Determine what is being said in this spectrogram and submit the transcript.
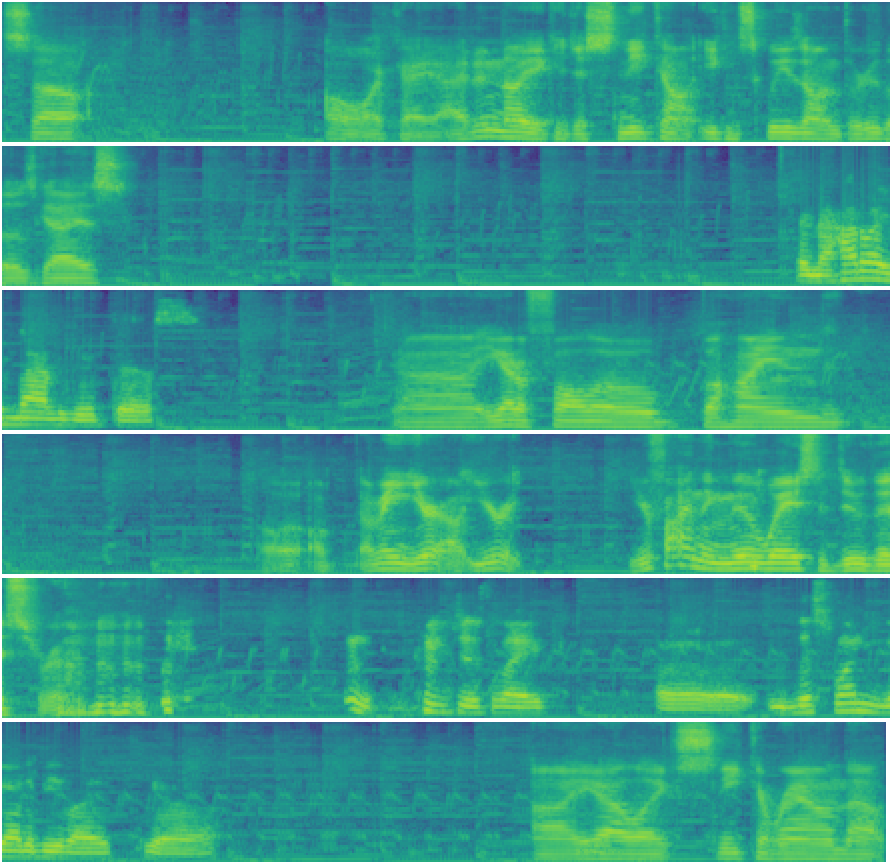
So, oh, okay. I didn't know you could just sneak on. You can squeeze on through those guys. And how do I navigate this? Uh, you gotta follow behind. Oh, I mean, you're you're you're finding new ways to do this room. Just like, uh, this one you got to be like, uh, uh, you gotta like sneak around that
